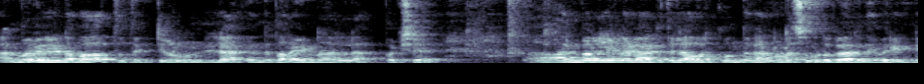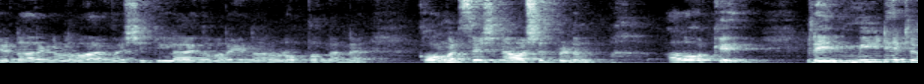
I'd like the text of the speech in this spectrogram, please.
അൻവറലിയുടെ ഭാഗത്ത് തെറ്റുകളില്ല എന്ന് പറയുന്നതല്ല. പക്ഷേ അൻവറലിയുടെ കാര്യത്തിൽ അവർക്കൊന്ന് കണ്ണടച്ചു കൊടുക്കാമായിരുന്നു ഇവർ ഇന്ത്യൻ താരങ്ങളുടെ ഭാഗം നശിക്കില്ല എന്ന് പറയുന്നതിനോടൊപ്പം തന്നെ കോമ്പൻസേഷൻ ആവശ്യപ്പെടും. അതൊക്കെ ഇവിടെ ഇമ്മീഡിയറ്റ്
